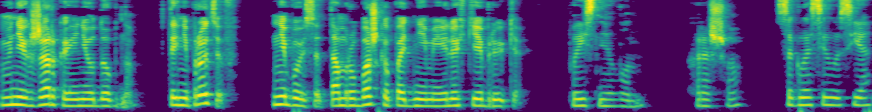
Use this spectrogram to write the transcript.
В них жарко и неудобно. Ты не против? Не бойся, там рубашка под ними и легкие брюки. – пояснил он. «Хорошо», – согласилась я.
